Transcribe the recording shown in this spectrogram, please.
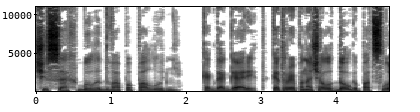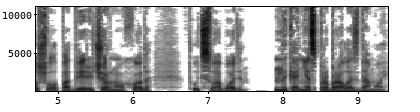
часах было два пополудни, когда Гарриет, которая поначалу долго подслушивала под дверью черного хода, путь свободен, наконец пробралась домой.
